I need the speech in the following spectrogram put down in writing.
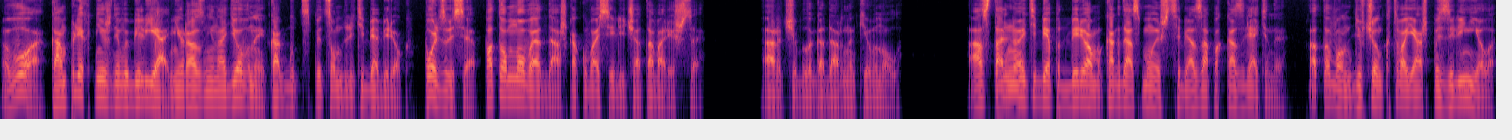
«Во, комплект нижнего белья, ни разу не надеванный, как будто спецом для тебя берег. Пользуйся, потом новый отдашь, как у Васильича отоваришься». Арчи благодарно кивнул. «А остальное тебе подберем, когда смоешь с себя запах козлятины. А то вон, девчонка твоя аж позеленела».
